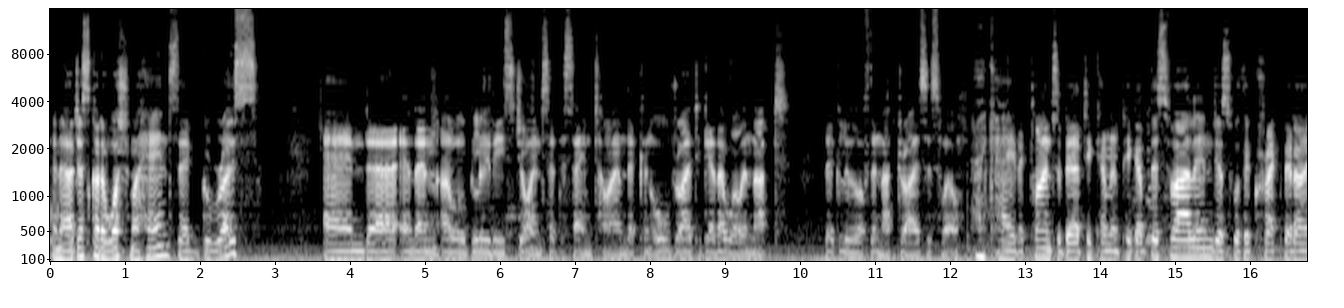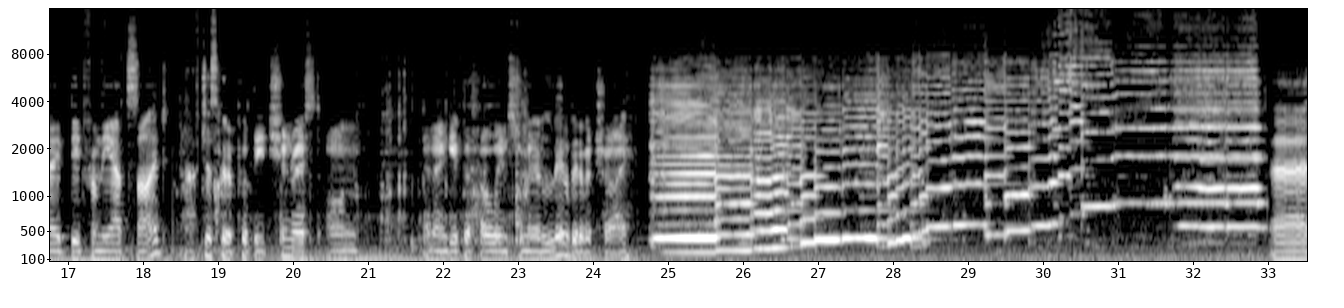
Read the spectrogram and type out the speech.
And now I just got to wash my hands, they're gross. And, uh, and then I will glue these joints at the same time that can all dry together while the nut, the glue of the nut dries as well. Okay, the client's about to come and pick up this violin just with a crack that I did from the outside. I've just got to put the chin rest on and then give the whole instrument a little bit of a try.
